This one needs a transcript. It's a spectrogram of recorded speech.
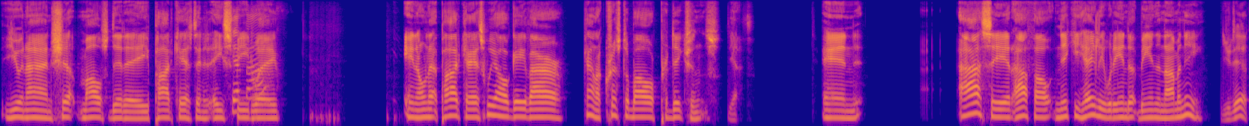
you and I and Shep Moss did a podcast in at Ace Shep Speedway. And on that podcast, we all gave our kind of crystal ball predictions. Yes. And I said I thought Nikki Haley would end up being the nominee. You did.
